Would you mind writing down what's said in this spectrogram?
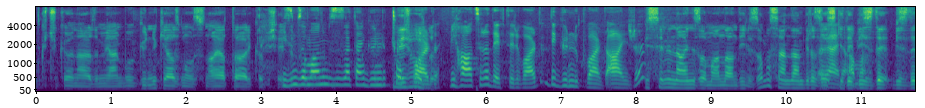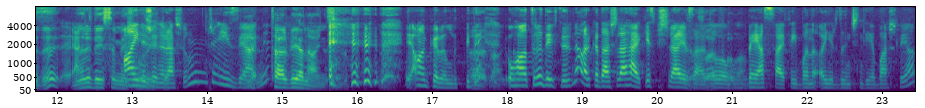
çok küçük önerdim. Yani bu günlük yazmalısın. Hayatta harika bir şey. Bizim zamanımızda zaten günlük çok Mecburdu. vardı. Bir hatıra defteri vardı, bir de günlük vardı ayrı. Biz seninle aynı zamandan değiliz ama senden biraz Yani eskide ama- bizde bizde de neredeyse mecburiydi. Aynı jenerasyonun şeyiz yani. Terbiyen aynısıydı E, Ankaralılık bir de. Evet, Ankara. o hatıra defterine arkadaşlar herkes bir şeyler yazardı. Yazar o falan. beyaz sayfayı bana ayırdığın için diye başlayan.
